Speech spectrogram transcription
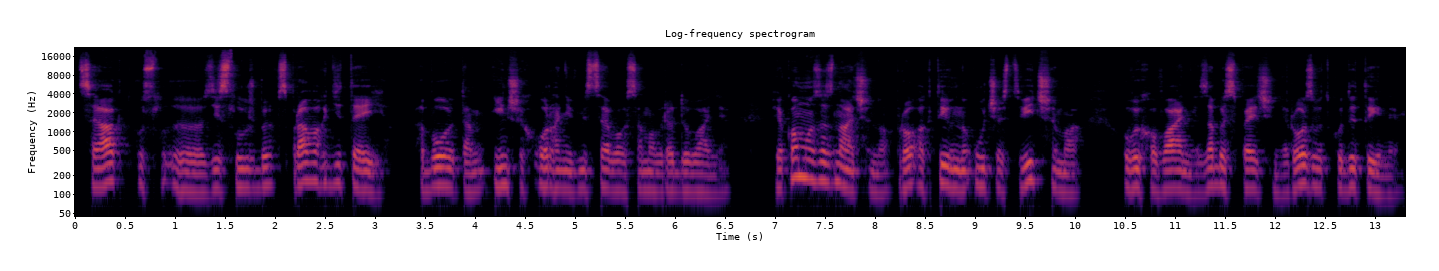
це акт е, зі служби в справах дітей або там інших органів місцевого самоврядування, в якому зазначено про активну участь відчима у вихованні, забезпеченні, розвитку дитини.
